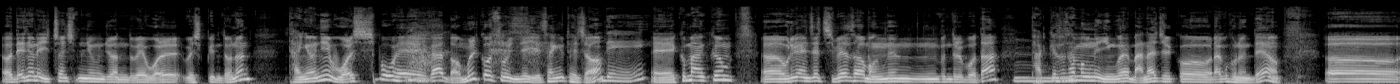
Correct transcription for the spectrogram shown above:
어, 내년에 2016년도에 월 외식 빈도는 당연히 월 15회가 넘을 것으로 이제 예상이 되죠. 네. 예, 그만큼 어, 우리가 이제 집에서 먹는 분들보다 음. 밖에서 사 먹는 인구가 많아질 거라고 보는데요. 어,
